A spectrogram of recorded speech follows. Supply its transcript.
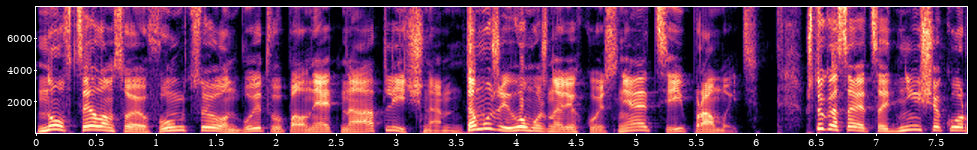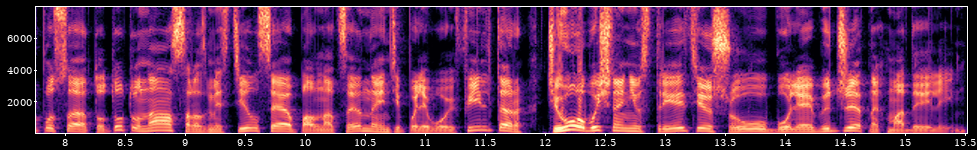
но в целом свою функцию он будет выполнять на отлично. К тому же его можно легко снять и промыть. Что касается днища корпуса, то тут у нас разместился полноценный антиполевой фильтр, чего обычно не встретишь у более бюджетных моделей.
